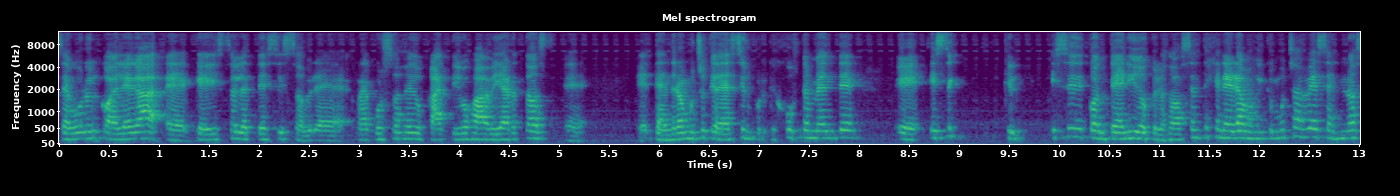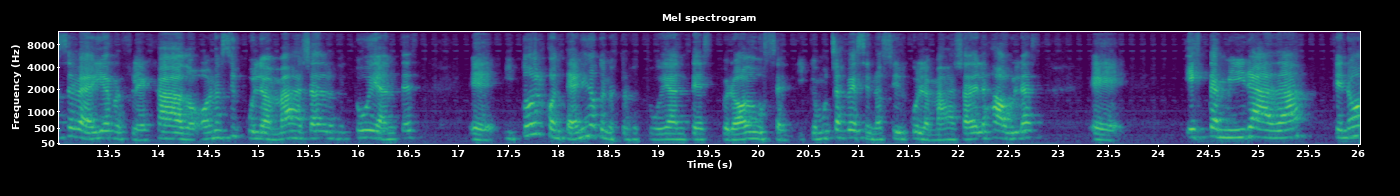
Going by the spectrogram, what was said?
seguro el colega eh, que hizo la tesis sobre recursos educativos abiertos eh, tendrá mucho que decir porque justamente ese, ese contenido que los docentes generamos y que muchas veces no se veía reflejado o no circula más allá de los estudiantes, eh, y todo el contenido que nuestros estudiantes producen y que muchas veces no circula más allá de las aulas, eh, esta mirada que no,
